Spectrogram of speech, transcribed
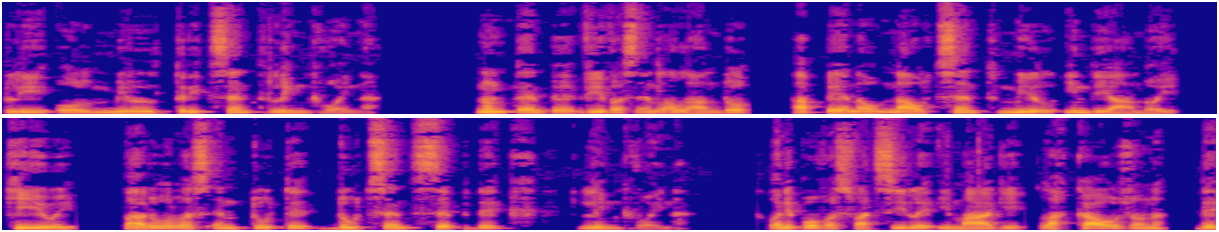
pli ol mil tricent lingvoin. Non tempe vivas en la lando apenao naucent mil indianoi, ciui parolas en tute ducent sepdec lingvoin. Oni povas facile imagi la causon de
